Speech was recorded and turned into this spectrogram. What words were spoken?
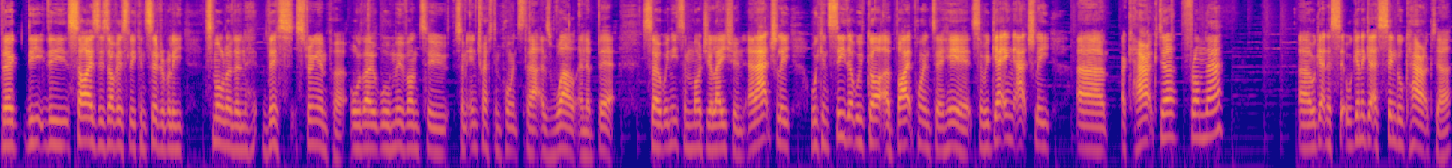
The the the size is obviously considerably smaller than this string input, although we'll move on to some interesting points to that as well in a bit. So we need some modulation. And actually, we can see that we've got a byte pointer here. So we're getting actually uh, a character from there. Uh, we're getting a, we're going to get a single character.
